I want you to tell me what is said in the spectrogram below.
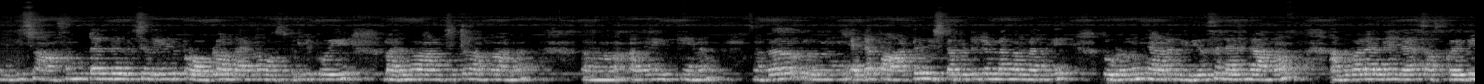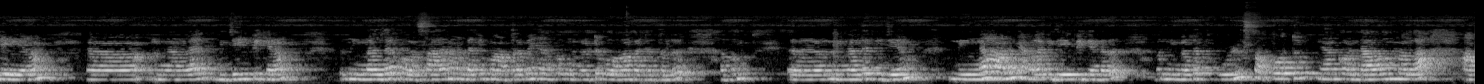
എനിക്ക് ശ്വാസം മുട്ടലിന്റെ ഒരു ചെറിയൊരു പ്രോബ്ലം ഉണ്ടായിരുന്നു. ഹോസ്പിറ്റലിൽ പോയി മരുന്ന് വാങ്ങിച്ചിട്ട് വന്നതാണ്. അങ്ങനെ ഇരിക്കുകയാണ് അത് എന്റെ പാട്ട് ഇഷ്ടപ്പെട്ടിട്ടുണ്ടെന്നുണ്ടെങ്കിൽ തുടർന്നും ഞങ്ങളുടെ വീഡിയോസ് എല്ലാവരും കാണണം. അതുപോലെ തന്നെ എല്ലാവരും സബ്സ്ക്രൈബ് ചെയ്യണം. ഞങ്ങളെ വിജയിപ്പിക്കണം. നിങ്ങളുടെ പ്രോത്സാഹനം ഉണ്ടെങ്കിൽ മാത്രമേ ഞങ്ങൾക്ക് മുന്നോട്ട് പോകാൻ പറ്റത്തുള്ളൂ. അപ്പം നിങ്ങളുടെ വിജയം നിങ്ങളാണ് ഞങ്ങളെ വിജയിപ്പിക്കേണ്ടത്. അപ്പം നിങ്ങളുടെ ഫുൾ സപ്പോർട്ടും ഞങ്ങൾക്ക് ഉണ്ടാകുമെന്നുള്ള ആ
